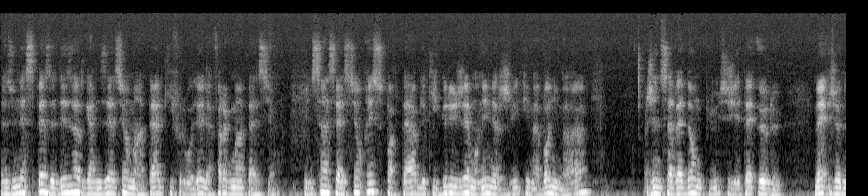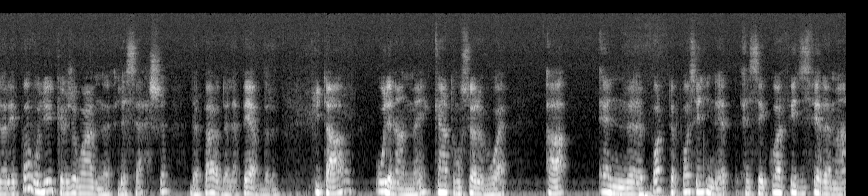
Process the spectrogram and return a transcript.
dans une espèce de désorganisation mentale qui frôlait la fragmentation, une sensation insupportable qui grugeait mon énergie et ma bonne humeur. Je ne savais donc plus si j'étais heureux mais je n'aurais pas voulu que Joanne le sache, de peur de la perdre. Plus tard, ou le lendemain, quand on se revoit, ah, elle ne porte pas ses lunettes, elle s'est coiffée différemment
